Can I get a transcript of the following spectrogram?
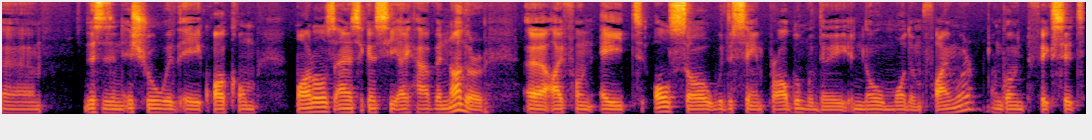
um, this is an issue with a Qualcomm models. And as you can see I have another uh, iPhone 8 also with the same problem with the no modem firmware I'm going to fix it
